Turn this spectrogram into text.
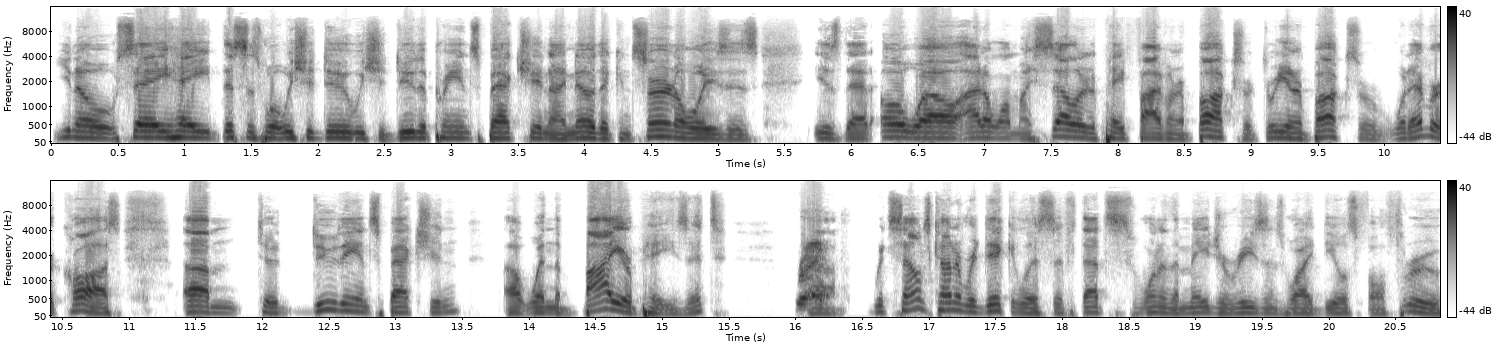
you know say, hey, this is what we should do. We should do the pre-inspection. I know the concern always is is that oh well i don't want my seller to pay 500 bucks or 300 bucks or whatever it costs um, to do the inspection uh, when the buyer pays it right uh, which sounds kind of ridiculous if that's one of the major reasons why deals fall through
